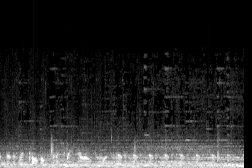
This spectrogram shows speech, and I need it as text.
447 wind column 930 1777.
